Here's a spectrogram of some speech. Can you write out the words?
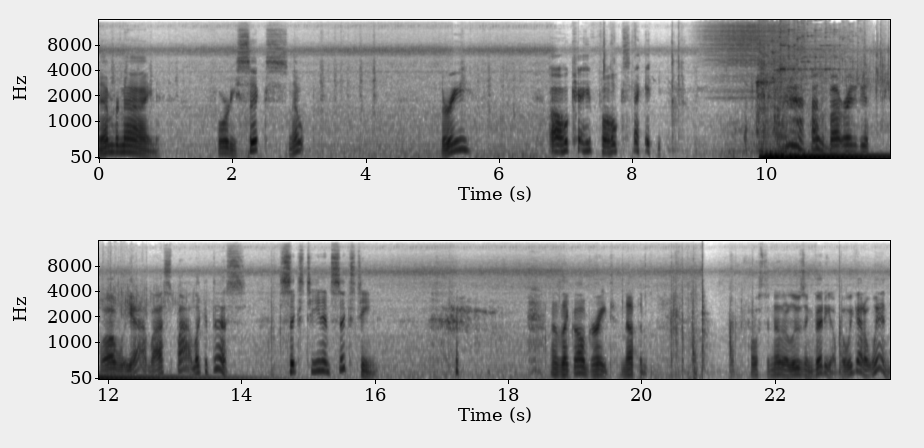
Number 9. 46. Nope. 3. Okay, folks. Hey. I was about ready to... Well, yeah, last spot. Look at this. 16 and 16. I was like, oh, great. Nothing. I have to post another losing video. But we got to win.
